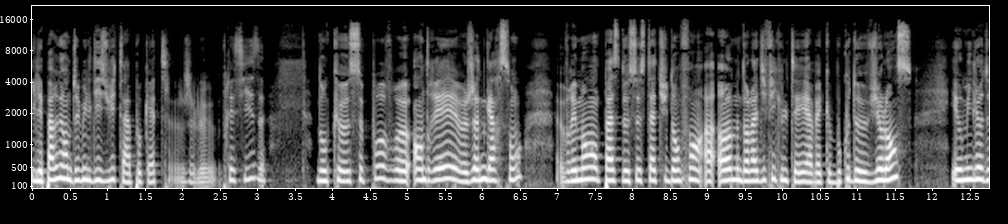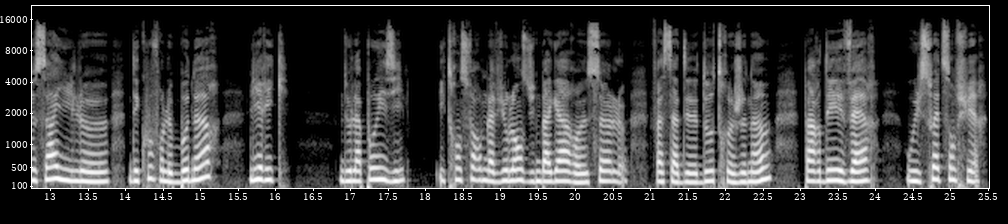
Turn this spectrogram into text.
Il est paru en 2018 à Pocket, je le précise. Donc euh, ce pauvre André, euh, jeune garçon, vraiment passe de ce statut d'enfant à homme dans la difficulté, avec beaucoup de violence. Et au milieu de ça, il euh, découvre le bonheur lyrique, de la poésie. Il transforme la violence d'une bagarre seule face à d'autres jeunes hommes par des vers où il souhaite s'enfuir.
